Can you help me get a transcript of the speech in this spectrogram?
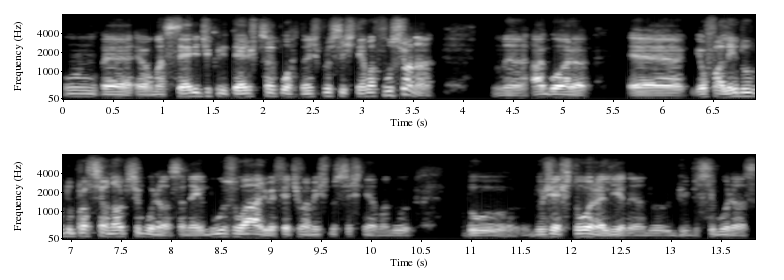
um, é, é, uma série de critérios que são importantes para o sistema funcionar. Né? Agora, é, eu falei do, do, profissional de segurança, né, do usuário efetivamente do sistema, do, do, do gestor ali, né, do, de, de segurança.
